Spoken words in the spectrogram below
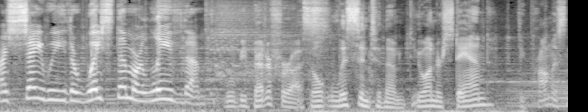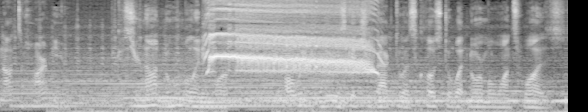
I say we either waste them or leave them. It will be better for us. Don't listen to them. Do you understand? They promise not to harm you. Because you're not normal anymore. All we can do is get you back to as close to what normal once was.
